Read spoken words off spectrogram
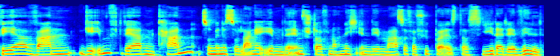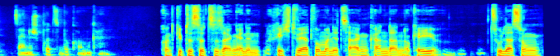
wer wann geimpft werden kann, zumindest solange eben der Impfstoff noch nicht in dem Maße verfügbar ist, dass jeder, der will, seine Spritze bekommen kann. Und gibt es sozusagen einen Richtwert, wo man jetzt sagen kann, dann, okay, Zulassung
